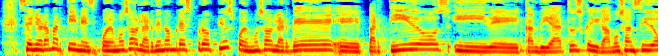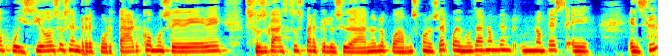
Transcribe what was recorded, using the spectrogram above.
Señora Martínez, ¿podemos hablar de nombres propios? ¿Podemos hablar de eh, partidos y de candidatos que, digamos, han sido juiciosos en reportar cómo se debe sus gastos para que los ciudadanos lo podamos conocer? ¿Podemos dar nombres eh, en sí?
